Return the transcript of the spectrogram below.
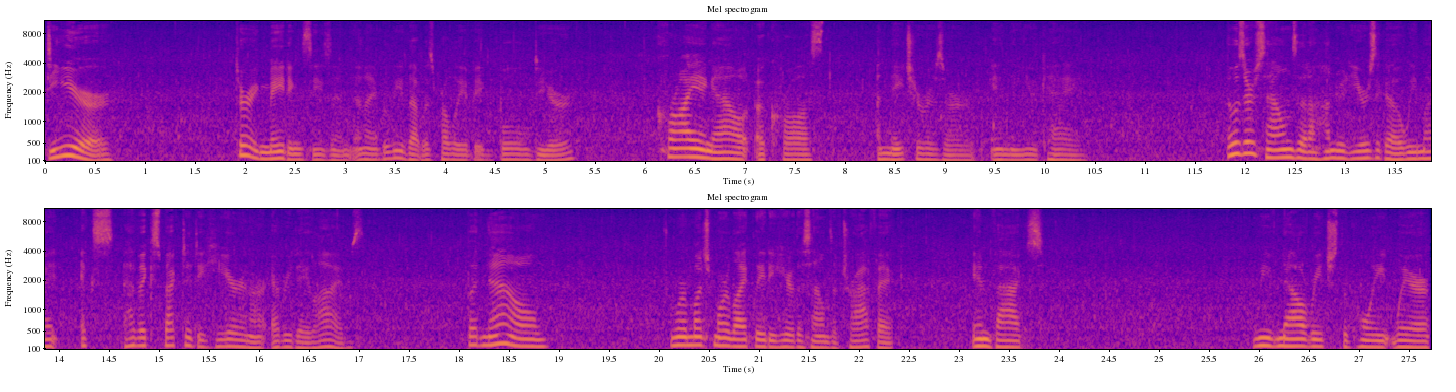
deer, during mating season, and I believe that was probably a big bull deer, crying out across a nature reserve in the UK. Those are sounds that a hundred years ago we might ex- have expected to hear in our everyday lives. But now, we're much more likely to hear the sounds of traffic. In fact, we've now reached the point where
